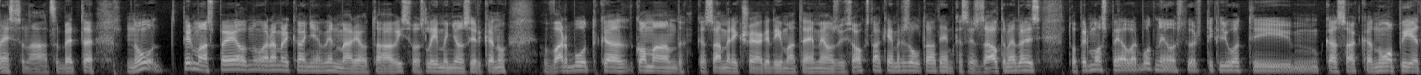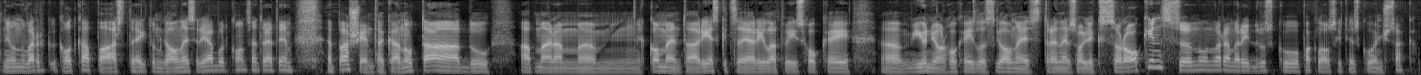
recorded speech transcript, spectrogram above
nesanāca. Bet eh, nu, pirmā spēle nu, ar amerikāņiem vienmēr jau tā visos līmeņos ir, ka nu, varbūt ka komanda, kas Amerikā šajā gadījumā tēmē uz visaugstākiem rezultātiem, kas ir zelta medaļas, to pirmo spēli varbūt neuztver tik ļoti, mm, saka, nopietni un var kaut kā pārsteigt. Galvenais ir jābūt koncentrētiem pašiem. Tā kā nu, tādu apmēram um, komentāru ieskicēja arī Latvijas hokeja, um, junior hokeja izlases galvenais treneris Oļegs Sorokins. Nu, varam arī drusku paklausīties, ko viņš saka.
